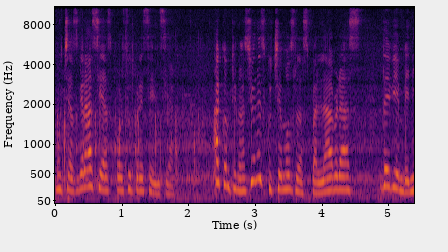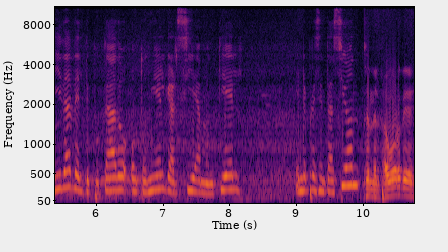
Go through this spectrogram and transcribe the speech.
muchas gracias por su presencia. A continuación, escuchemos las palabras de bienvenida del diputado Otoniel García Montiel en representación. En el favor de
